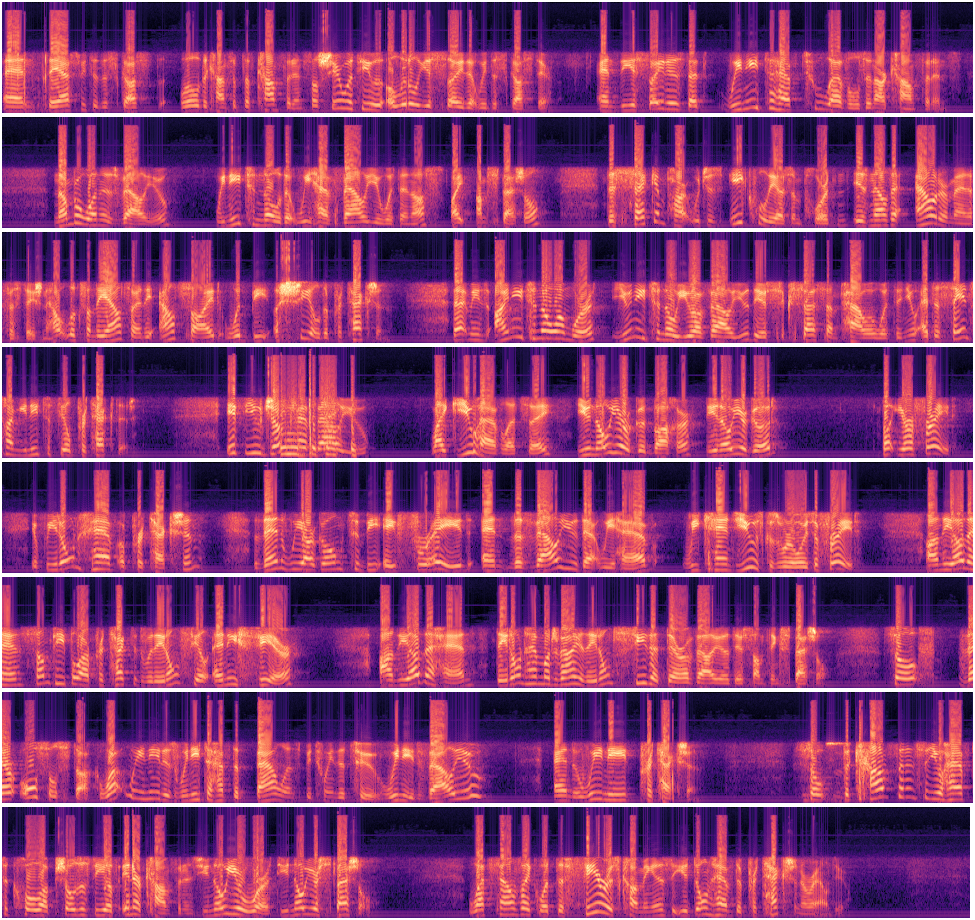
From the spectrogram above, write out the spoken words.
and they asked me to discuss a little the concept of confidence. I'll share with you a little yesod that we discussed there. And the yesod is that we need to have two levels in our confidence. Number one is value. We need to know that we have value within us, like I'm special. The second part, which is equally as important, is now the outer manifestation, how it looks on the outside. The outside would be a shield, a protection. That means I need to know I'm worth. You need to know you have value. There's success and power within you. At the same time, you need to feel protected. If you mean have protected. value, like you have, let's say, you know you're a good bacher, you know you're good, but you're afraid. If we don't have a protection, then we are going to be afraid, and the value that we have, we can't use because we're always afraid. On the other hand, some people are protected where they don't feel any fear. On the other hand, they don't have much value. They don't see that they're of value, that there's something special. So they're also stuck. What we need is we need to have the balance between the two. We need value and we need protection. So the confidence that you have to call up shows us that you have inner confidence. You know your worth. You know you're special. What sounds like what the fear is coming is that you don't have the protection around you.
